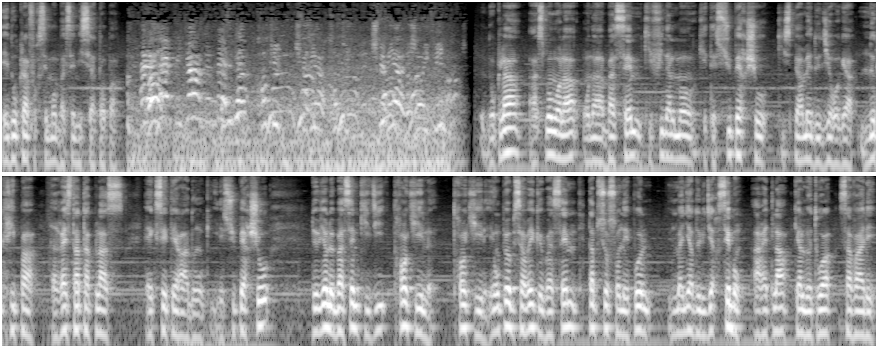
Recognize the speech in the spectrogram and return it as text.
Et donc là, forcément, Bassem, il s'y attend pas. Tranquille, je fais rien, tranquille. Je fais rien, les gens ils filment. Donc là, à ce moment-là, on a un Bassem qui finalement, qui était super chaud, qui se permet de dire au gars, ne crie pas, reste à ta place, etc. Donc il est super chaud, devient le Bassem qui dit, tranquille, tranquille. Et on peut observer que Bassem tape sur son épaule, une manière de lui dire, c'est bon, arrête là, calme-toi, ça va aller.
